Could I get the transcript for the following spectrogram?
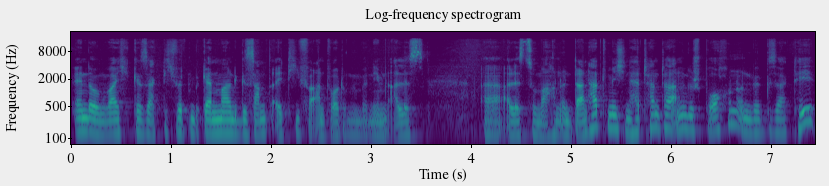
Änderungen war. Ich gesagt, ich würde gerne mal eine Gesamt-IT-Verantwortung übernehmen, alles äh, alles zu machen. Und dann hat mich ein Headhunter angesprochen und gesagt, hey,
